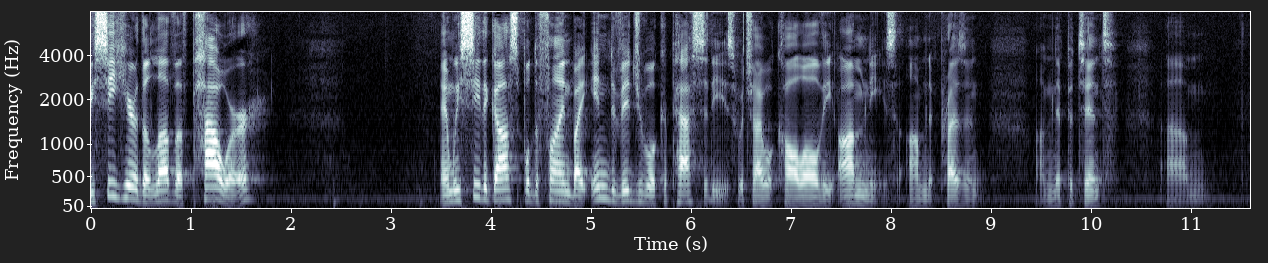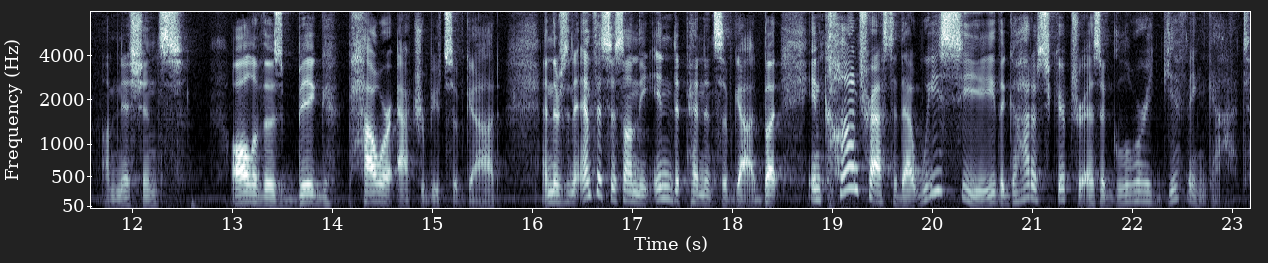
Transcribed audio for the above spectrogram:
We see here the love of power, and we see the gospel defined by individual capacities, which I will call all the omnis omnipresent, omnipotent, um, omniscience, all of those big power attributes of God. And there's an emphasis on the independence of God. But in contrast to that, we see the God of Scripture as a glory giving God.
